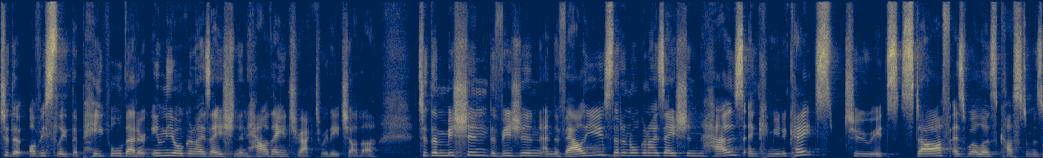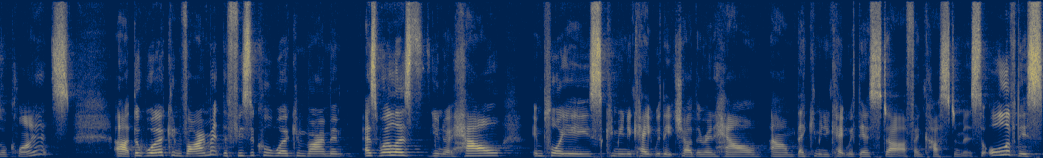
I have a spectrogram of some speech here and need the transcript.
to the, obviously the people that are in the organisation and how they interact with each other, to the mission, the vision, and the values that an organisation has and communicates to its staff as well as customers or clients uh, the work environment, the physical work environment, as well as you know, how employees communicate with each other and how um, they communicate with their staff and customers. So all of this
